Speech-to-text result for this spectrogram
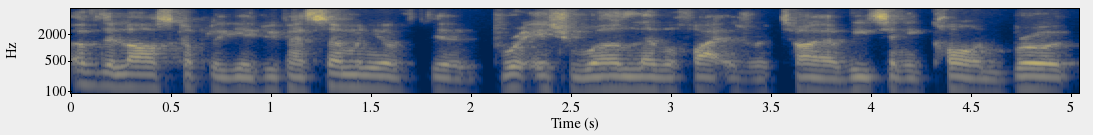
over the last couple of years, we've had so many of the British world level fighters retire recently. Khan Brook,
